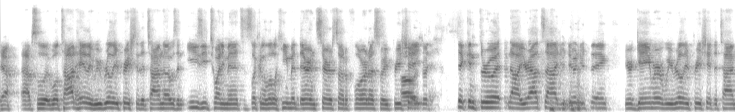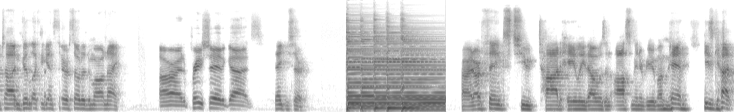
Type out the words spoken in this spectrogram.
Yeah, absolutely. Well, Todd Haley, we really appreciate the time. That was an easy 20 minutes. It's looking a little humid there in Sarasota, Florida. So we oh, appreciate oh, you sticking through it. No, you're outside, you're doing your thing. You're a gamer. We really appreciate the time, Todd, and good luck against Sarasota tomorrow night. All right. Appreciate it, guys. Thank you, sir. All right, our thanks to Todd Haley. That was an awesome interview. My man, he's got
